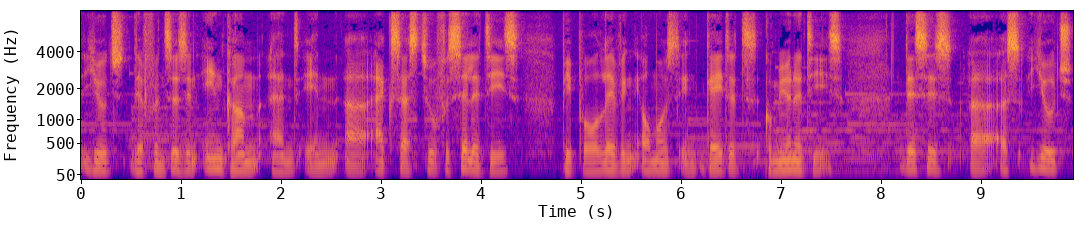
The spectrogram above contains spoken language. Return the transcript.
huge differences in income and in uh, access to facilities people living almost in gated communities this is uh, a huge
